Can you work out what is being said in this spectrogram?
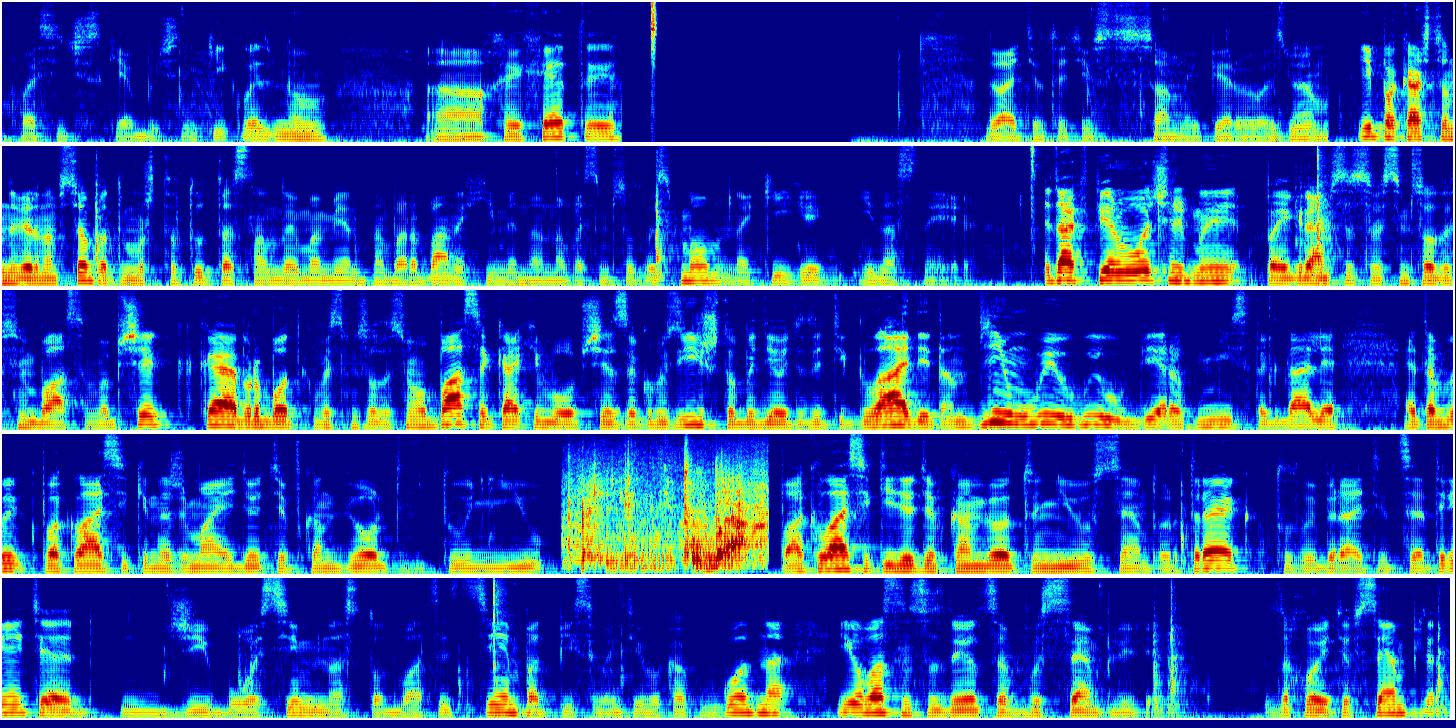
Классический обычный кик возьмем. Э, хай-хеты. Давайте вот эти самые первые возьмем. И пока что, наверное, все, потому что тут основной момент на барабанах именно на 808, на кике и на снейре. Итак, в первую очередь мы поиграемся с 808 басом. Вообще, какая обработка 808 баса, как его вообще загрузить, чтобы делать вот эти глади, там, вим, вил, вил, вверх, вниз и так далее. Это вы по классике нажимая идете в Convert to New. По классике идете в Convert to New Sampler Track. Тут выбираете C3, G8 на 127, подписываете его как угодно. И у вас он создается в сэмплере. Заходите в сэмплер,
